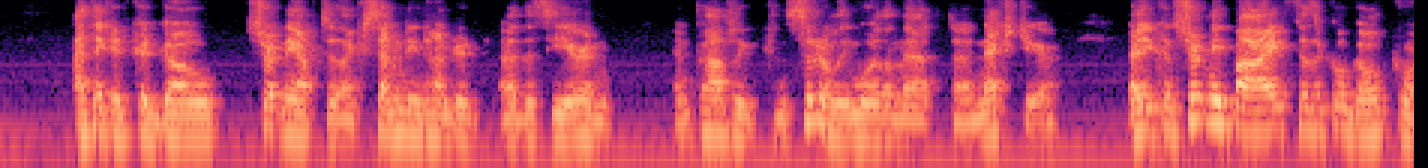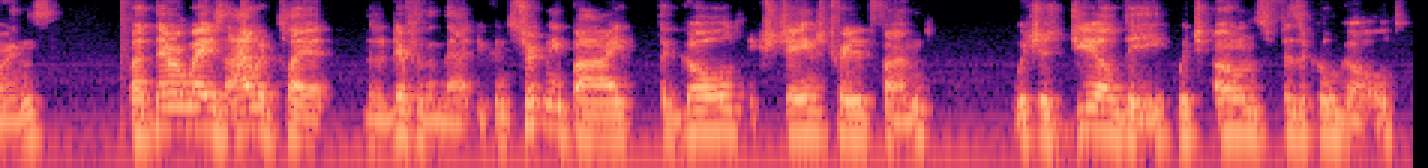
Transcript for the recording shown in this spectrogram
I think it could go certainly up to like 1700 uh, this year and and probably considerably more than that uh, next year. Now you can certainly buy physical gold coins, but there are ways I would play it that are different than that. You can certainly buy the gold exchange traded fund, which is GLD, which owns physical gold,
